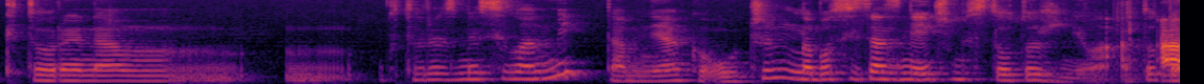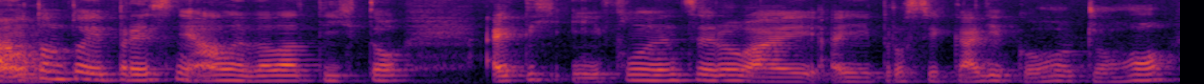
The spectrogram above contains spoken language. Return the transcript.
ktoré nám ktoré sme si len my tam nejako učili, lebo si sa s niečím stotožnila. A toto, o tomto je presne ale veľa týchto aj tých influencerov, aj, aj proste kade koho, čoho,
